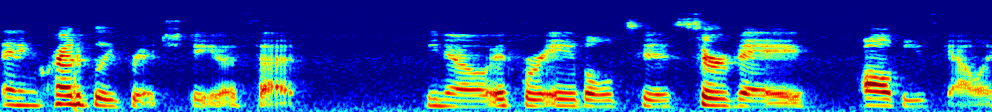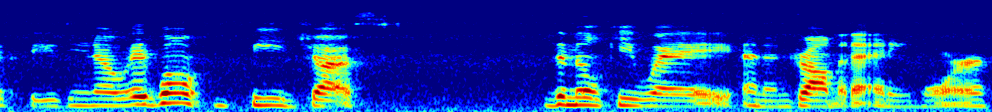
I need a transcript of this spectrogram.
an incredibly rich data set. You know, if we're able to survey all these galaxies, you know, it won't be just the Milky Way and Andromeda anymore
